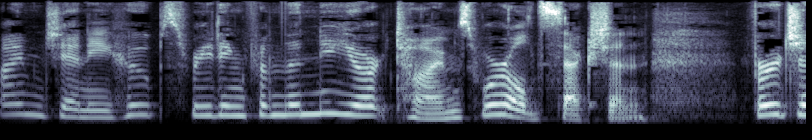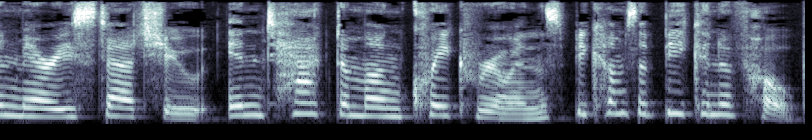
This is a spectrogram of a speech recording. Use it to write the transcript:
I'm Jenny Hoops reading from the New York Times World section. Virgin Mary's statue intact among quake ruins becomes a beacon of hope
